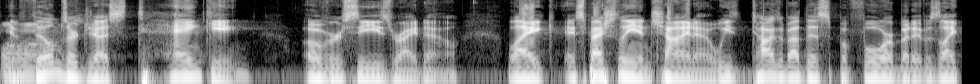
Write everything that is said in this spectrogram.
and films are just tanking overseas right now. Like especially in China, we talked about this before, but it was like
